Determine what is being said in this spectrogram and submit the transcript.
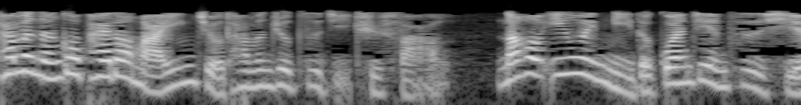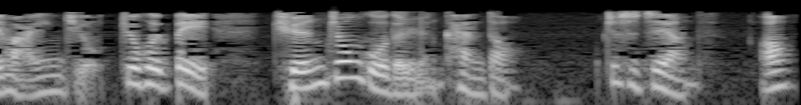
他们能够拍到马英九，他们就自己去发了。然后因为你的关键字写马英九，就会被全中国的人看到，就是这样子啊。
